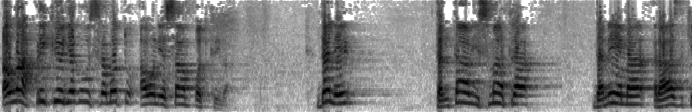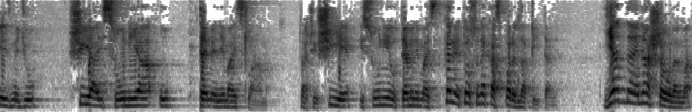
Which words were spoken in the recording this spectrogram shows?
Allah prikrio njegovu sramotu, a on je sam otkriva. Dalje, Tantavi smatra da nema razlike između šija i sunija u temeljima islama. Znači šije i sunije u temeljima islama. Kaže, to su neka sporedna pitanja. Jedna je naša ulema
